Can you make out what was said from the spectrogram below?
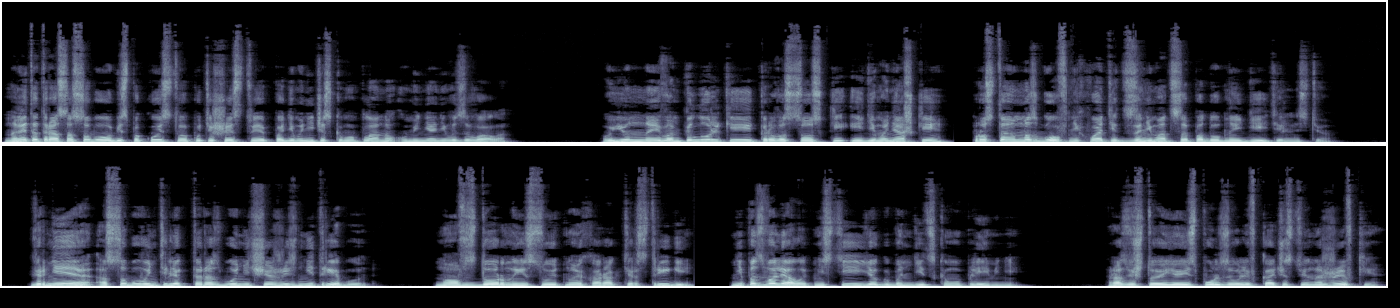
На этот раз особого беспокойства путешествие по демоническому плану у меня не вызывало. У юной вампилольки, кровососки и демоняшки просто мозгов не хватит заниматься подобной деятельностью. Вернее, особого интеллекта разбойничья жизнь не требует. Но вздорный и суетной характер Стриги не позволял отнести ее к бандитскому племени разве что ее использовали в качестве наживки.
